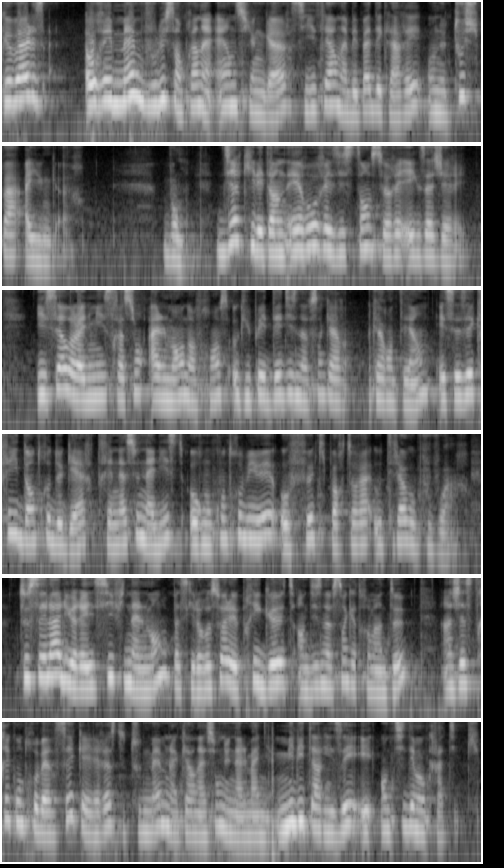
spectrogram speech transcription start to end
Goebbels aurait même voulu s'en à Ernst Junger si Hitler n'avait pas déclaré On ne touche pas à Junger. Bon, dire qu'il est un héros résistant serait exagéré. Il sert dans l'administration allemande en France occupée dès 1941 et ses écrits d'entre-deux-guerres, très nationalistes, auront contribué au feu qui portera Hitler au pouvoir. Tout cela lui réussit finalement parce qu'il reçoit le prix Goethe en 1982, un geste très controversé car il reste tout de même l'incarnation d'une Allemagne militarisée et antidémocratique.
